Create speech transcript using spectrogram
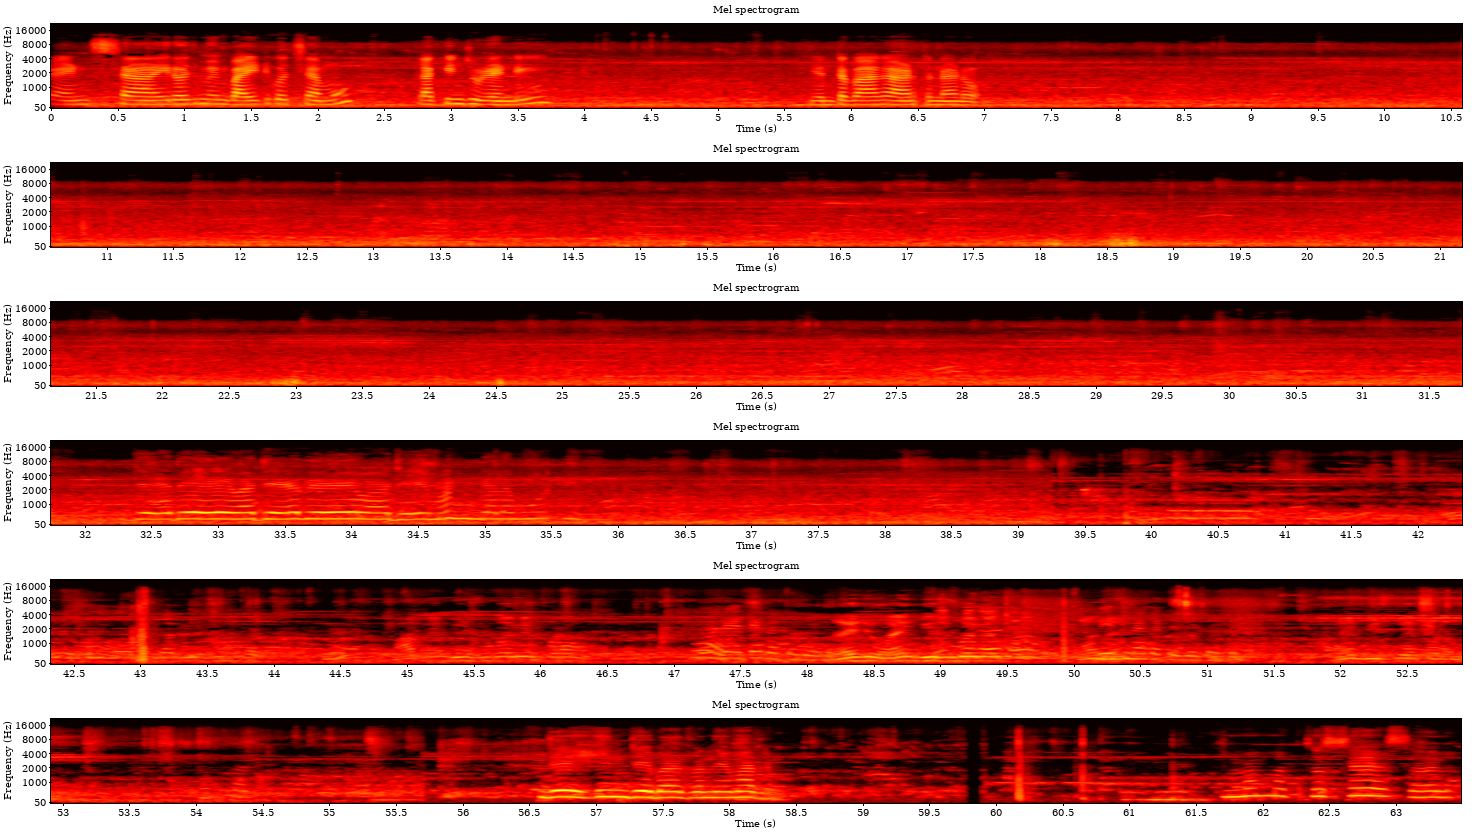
Friends ఆ, ఈరోజు మేము బయటకు వచ్చాము. లక్కిని చూడండి. ఎంత బాగా ఆడుతున్నాడో. जय देव जय देव जय मंगल मूर्ति नहीं जो वहीं बीस रुपये में बीस में कटे दे सकते हाँ, नहीं। बीस में पड़ा जय हिंद जय भारत वंदे मातरम। मम्मा तुझसे सलाम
